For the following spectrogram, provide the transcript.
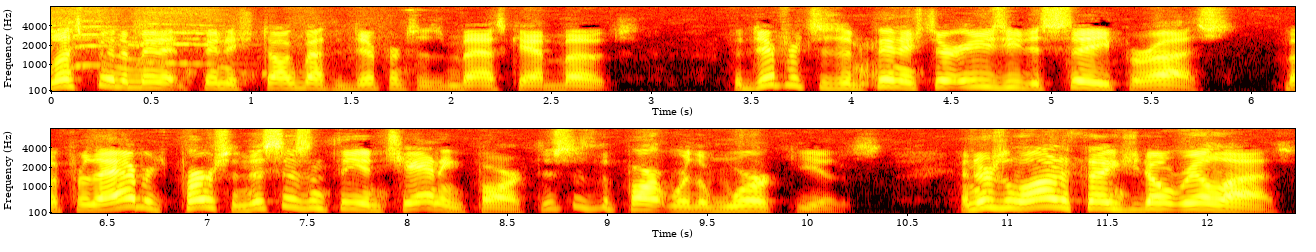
Let's spend a minute and finish talking about the differences in Bass Cat boats. The differences in finish, they're easy to see for us. But for the average person, this isn't the enchanting part. This is the part where the work is. And there's a lot of things you don't realize.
